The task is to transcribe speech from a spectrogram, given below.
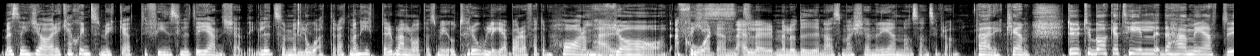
Men sen gör det kanske inte så mycket att det finns lite igenkänning. Lite som med låtar, att man hittar ibland låtar som är otroliga bara för att de har de här Ja, ackorden visst. eller melodierna som man känner igen någonstans ifrån. Verkligen. Du, tillbaka till det här med att eh,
